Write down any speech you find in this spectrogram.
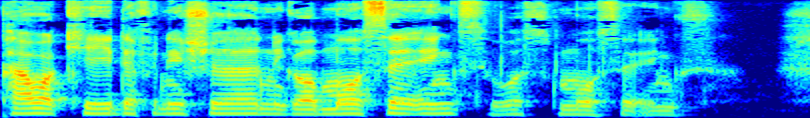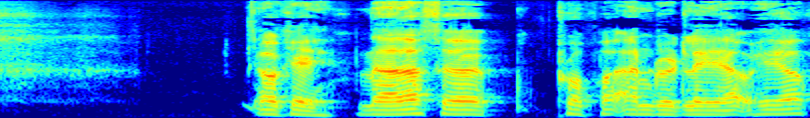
power key definition you got more settings. What's more settings? Okay now that's a proper android layout here.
